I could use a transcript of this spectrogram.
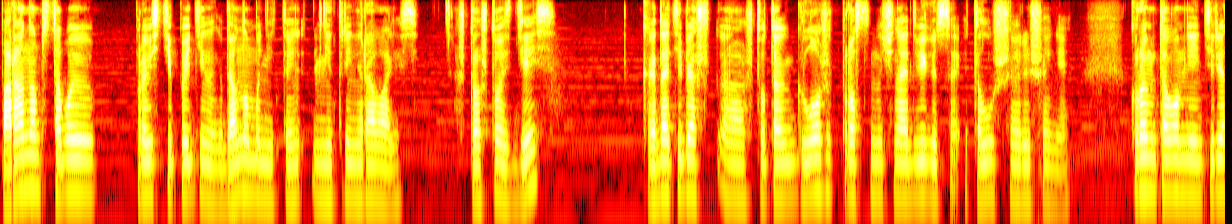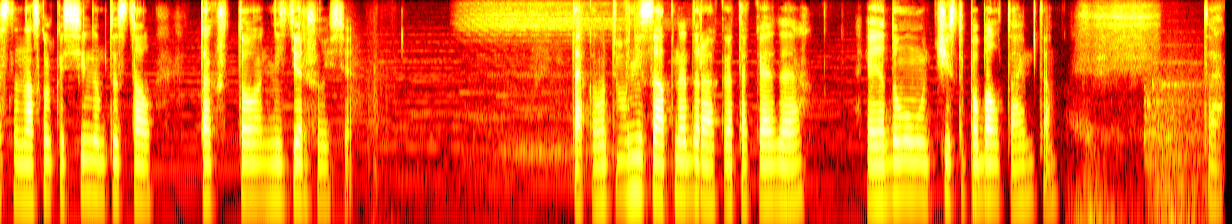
Пора нам с тобой провести поединок. Давно мы не, не тренировались. Что-что здесь? Когда тебя э, что-то гложет, просто начинай двигаться. Это лучшее решение. Кроме того, мне интересно, насколько сильным ты стал. Так что не сдерживайся. Так, вот внезапная драка такая, да. Я думал, мы чисто поболтаем там. Так.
